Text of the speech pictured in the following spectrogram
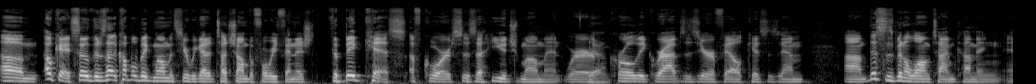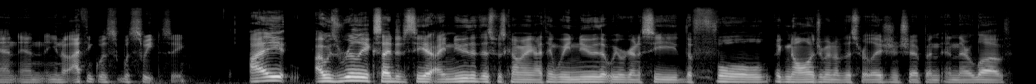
Um, okay, so there's a couple big moments here we got to touch on before we finish. The big kiss, of course, is a huge moment where yeah. Crowley grabs Aziraphale, kisses him. Um, this has been a long time coming, and and you know I think was was sweet to see. I I was really excited to see it. I knew that this was coming. I think we knew that we were going to see the full acknowledgement of this relationship and, and their love.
